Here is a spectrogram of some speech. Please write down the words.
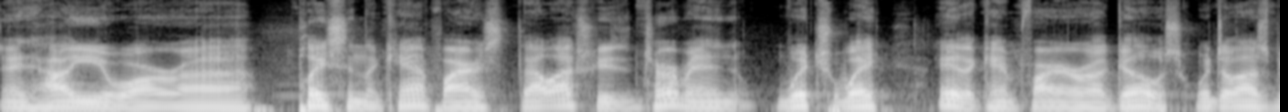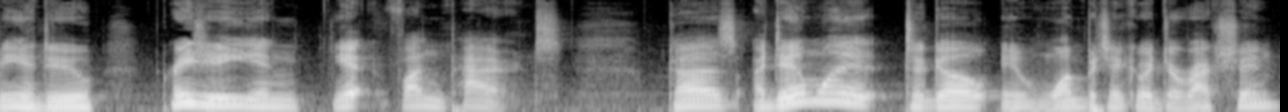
and how you are uh, placing the campfires, that'll actually determine which way hey, the campfire uh, goes, which allows me to do crazy and yet fun patterns. Because I didn't want it to go in one particular direction,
